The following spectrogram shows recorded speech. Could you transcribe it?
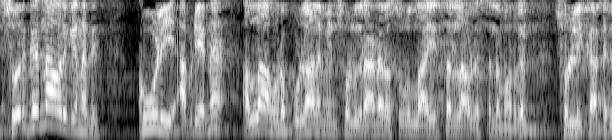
சொர்க்கம் தான் அவருக்கு என்னது? கூலி. அப்படி என்ன? அல்லாஹ் ரபுல்லாலமின் சொல்கிறான ரசூல்லா இசல்லா அலுவலம் அவர்கள் சொல்லி காட்டுகிறார்.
